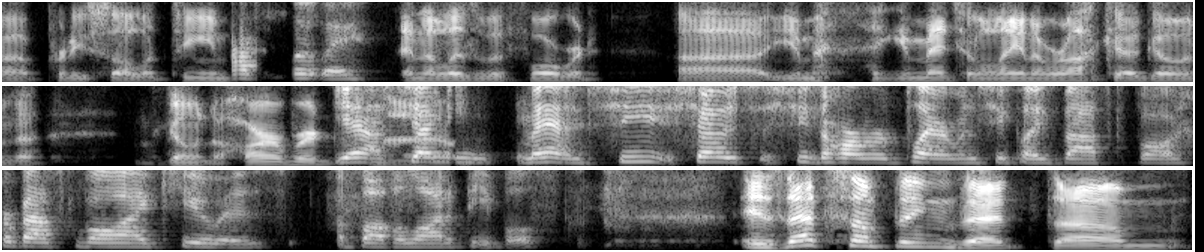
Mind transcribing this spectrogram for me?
uh, pretty solid team. Absolutely. And Elizabeth Forward. Uh, you you mentioned Elena Rocca going to going to Harvard. Yeah, she, I uh, mean, man, she shows she's a Harvard player when she plays basketball. Her basketball IQ is above a lot of people's. Is that something that um,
